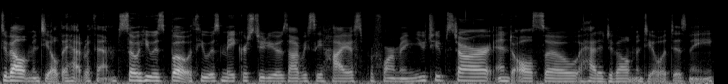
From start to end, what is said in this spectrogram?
development deal they had with him. So he was both. He was Maker Studios' obviously highest performing YouTube star, and also had a development deal with Disney.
